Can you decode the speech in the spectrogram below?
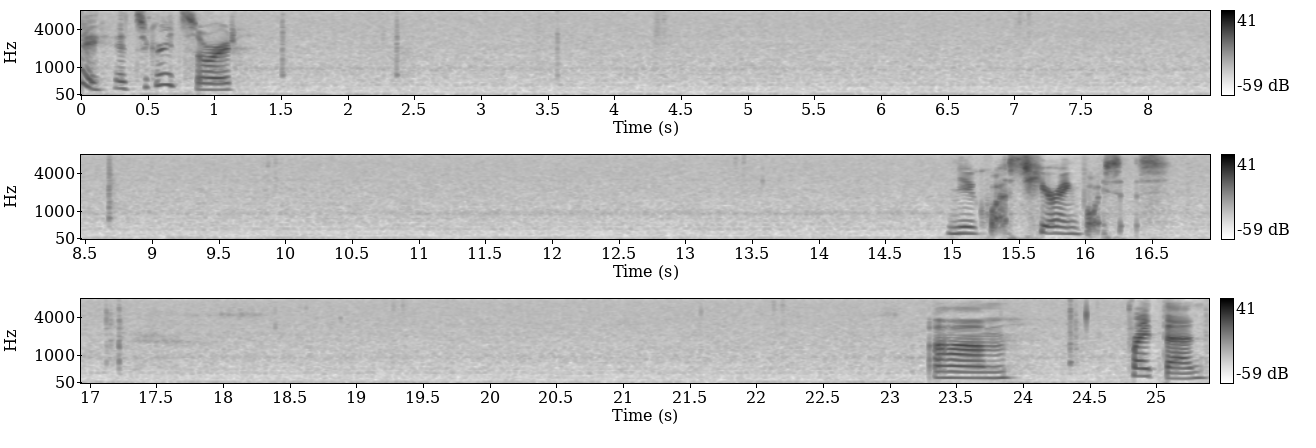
Hey, it's a great sword. New quest, hearing voices. Um, right then.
